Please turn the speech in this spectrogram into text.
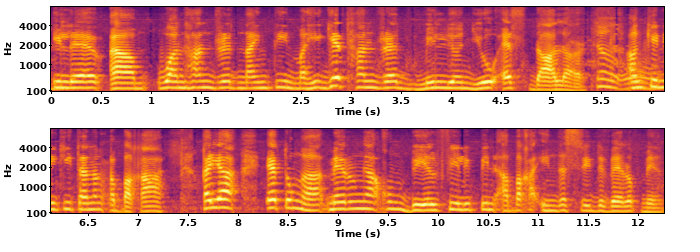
Ele- um, 119 mahigit 100 million US dollar Oo. ang kinikita ng abaka. Kaya eto nga, meron nga akong bill Philippine Abaka Industry Development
